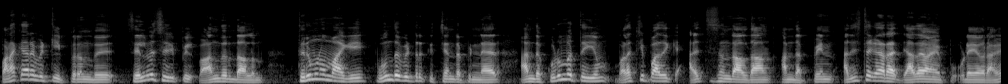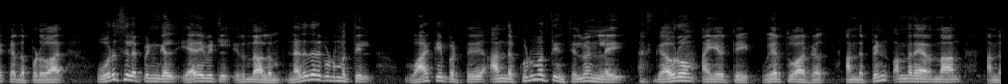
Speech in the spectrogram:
பணக்கார வீட்டில் பிறந்து செல்வ செழிப்பில் வாழ்ந்திருந்தாலும் திருமணமாகி பூந்த வீட்டிற்கு சென்ற பின்னர் அந்த குடும்பத்தையும் வளர்ச்சி பாதைக்கு அழைத்து சென்றால்தான் அந்த பெண் அதிர்ஷ்டகார ஜாதக அமைப்பு உடையவராக கருதப்படுவார். ஒரு சில பெண்கள் ஏழை வீட்டில் இருந்தாலும் நடுதர குடும்பத்தில் வாழ்க்கைப்பட்டு அந்த குடும்பத்தின் செல்வ நிலை கௌரவம் ஆகியவற்றை உயர்த்துவார்கள். அந்த பெண் வந்த நேரம்தான் அந்த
